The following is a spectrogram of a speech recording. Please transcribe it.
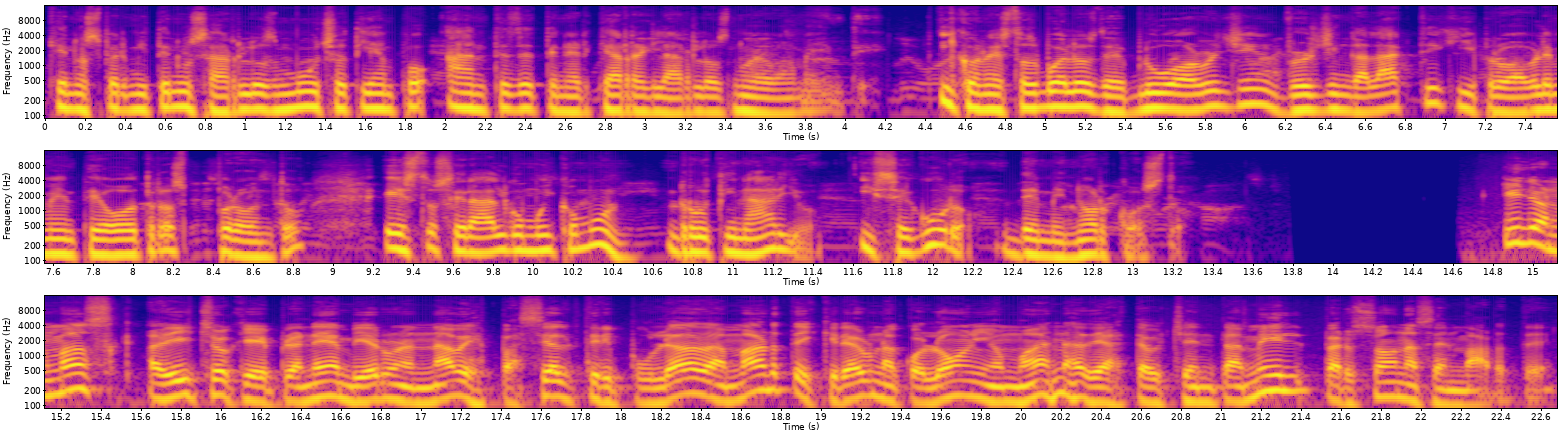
que nos permiten usarlos mucho tiempo antes de tener que arreglarlos nuevamente. Y con estos vuelos de Blue Origin, Virgin Galactic y probablemente otros pronto, esto será algo muy común, rutinario y seguro, de menor costo. Elon Musk ha dicho que planea enviar una nave espacial tripulada a Marte y crear una colonia humana de hasta 80.000 personas en Marte.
